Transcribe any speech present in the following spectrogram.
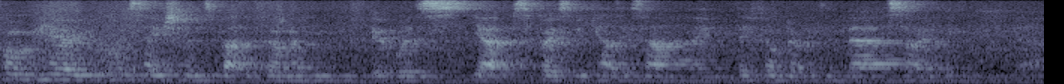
from hearing conversations about the film, I think it was, yeah, supposed to be Kazakhstan, and they, they filmed everything there, so I think, yeah.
